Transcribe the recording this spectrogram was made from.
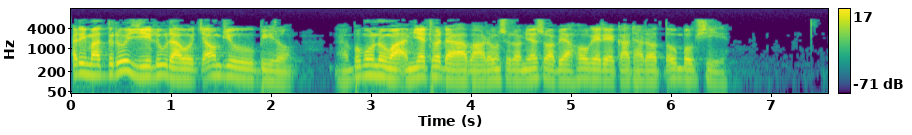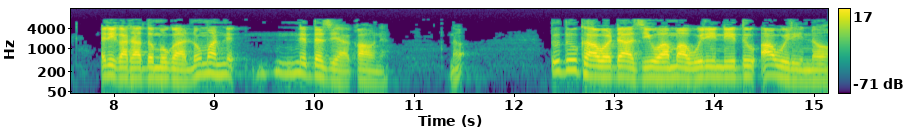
အဲ့ဒီမှာသူတို့ရေလူတာကိုကြောင်းပြုပြီးတော့ဘုံဘုံတို့မှာအမျက်ထွက်တာကဘာတုံးဆိုတော့မြတ်စွာဘုရားဟောခဲ့တဲ့ဂါထာတော်၃ပုဒ်ရှိတယ်အဲ့ဒီဂါထာ၃ပုဒ်ကလုံးမနှစ်နှစ်သက်စရာကောင်းတယ်နော်တုတုခဝတ္တဇီဝမဝေရိနေတုအဝေရိနော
